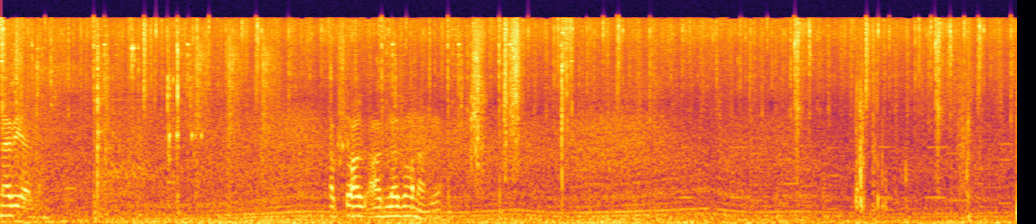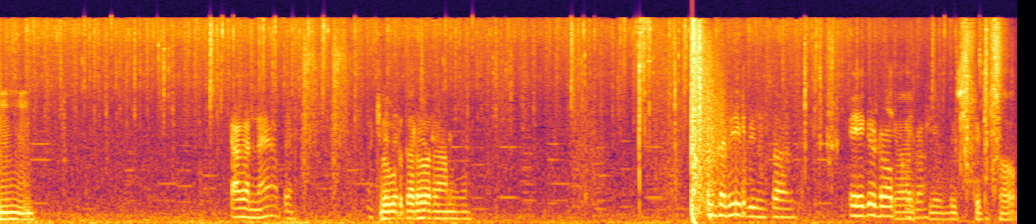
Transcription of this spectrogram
मैं भी आता हूँ अब तो अग- अगला जोन आ गया। हम्म। क्या करना है यहाँ पे? लूट करो आराम से। गरीब इंसान। एक ही ड्रॉप कर पियो बिस्किट खाओ।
